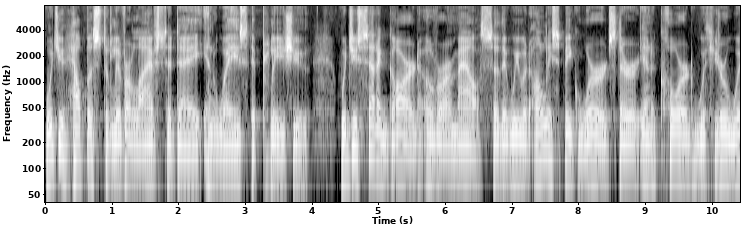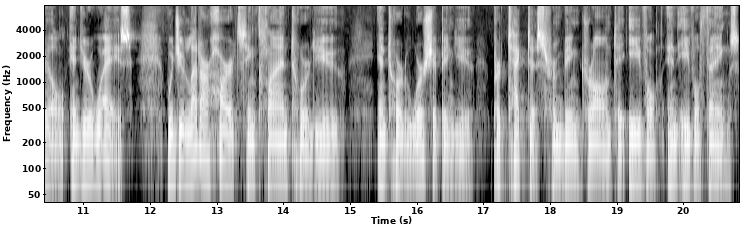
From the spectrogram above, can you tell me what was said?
Would you help us to live our lives today in ways that please you? Would you set a guard over our mouths so that we would only speak words that are in accord with your will and your ways? Would you let our hearts incline toward you and toward worshiping you? Protect us from being drawn to evil and evil things.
